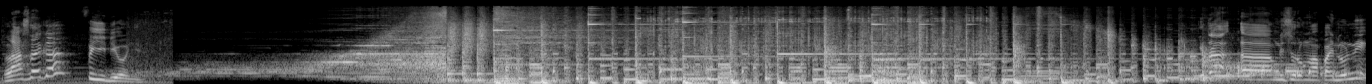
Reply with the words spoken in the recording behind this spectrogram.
Langsung aja ke videonya. Kita em, disuruh ngapain dulu nih?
